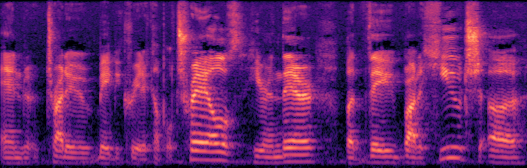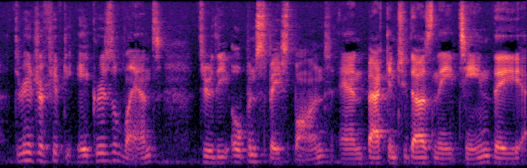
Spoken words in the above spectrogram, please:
and try to maybe create a couple trails here and there. But they bought a huge uh, 350 acres of land through the open space bond. And back in 2018, they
